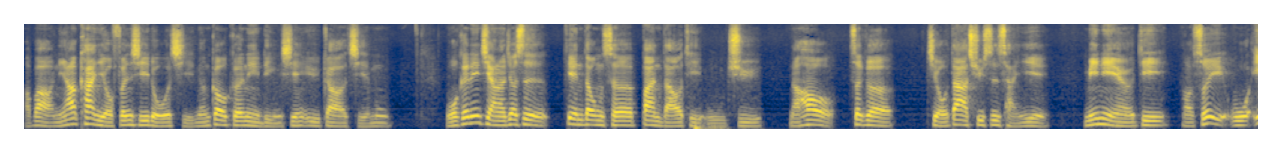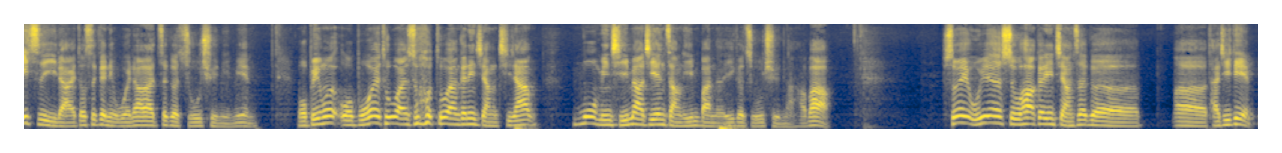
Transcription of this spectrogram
好不好？你要看有分析逻辑，能够跟你领先预告的节目。我跟你讲的就是电动车、半导体、五 G，然后这个九大趋势产业，Mini LED 啊，所以我一直以来都是跟你围绕在这个族群里面。我不会，我不会突然说，突然跟你讲其他莫名其妙今天涨停板的一个族群啊，好不好？所以五月二十五号跟你讲这个呃台积电。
